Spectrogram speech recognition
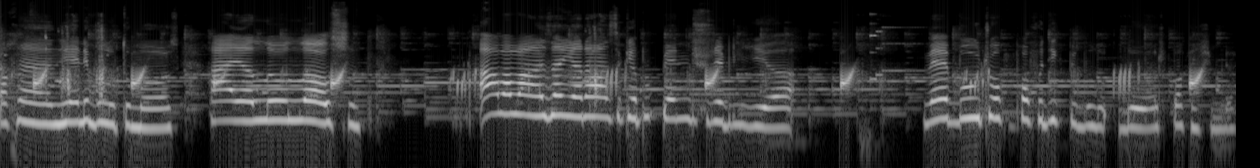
bakın yeni bulutumuz. Hayırlı uğurlu olsun. Ama bazen yaramazlık yapıp beni düşürebiliyor. Ve bu çok pofidik bir buluttur. Bakın şimdi.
